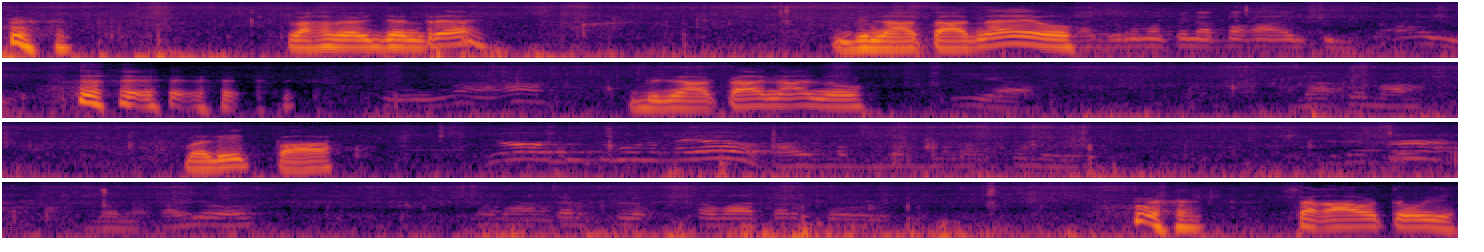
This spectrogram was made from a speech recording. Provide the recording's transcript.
Lakas na dyan rin. Binata na eh oh. Lagi naman pinapakain pizza. Ay, Binata na ano. iya. Dati ba? Maliit pa. Yo, dito muna kayo! Ay, mag-vlog na lang ulit. Diyan na kayo. Sa water, sa waterfall. Sa kautoy.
